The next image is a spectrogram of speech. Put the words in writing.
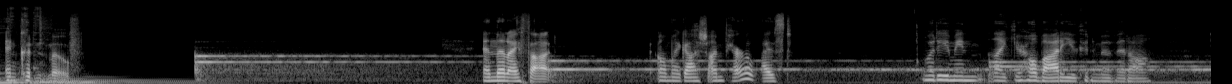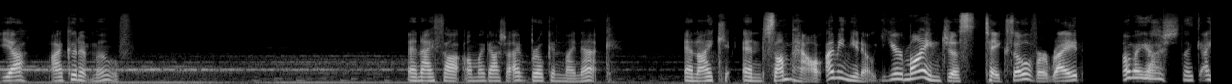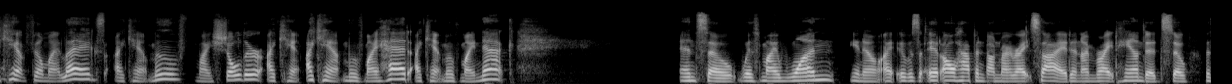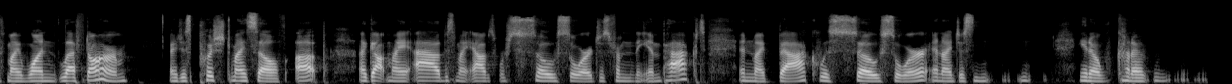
and couldn't move. And then I thought, "Oh my gosh, I'm paralyzed." What do you mean, like your whole body, you couldn't move at all? Yeah, I couldn't move. And I thought, oh my gosh, I've broken my neck. And I can, and somehow, I mean, you know, your mind just takes over, right? Oh my gosh, like I can't feel my legs, I can't move my shoulder, I can't I can't move my head, I can't move my neck. And so with my one, you know, I, it was it all happened on my right side and I'm right-handed, so with my one left arm, I just pushed myself up. I got my abs. My abs were so sore just from the impact, and my back was so sore. And I just, you know, kind of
